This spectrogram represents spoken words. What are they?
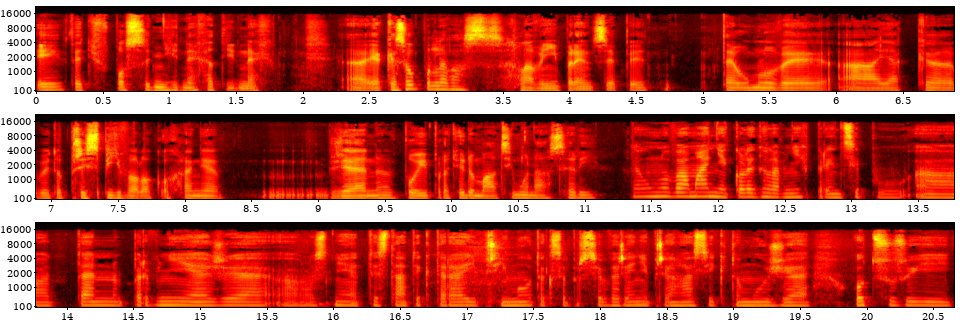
i teď v posledních dnech a týdnech. Eh, jaké jsou podle vás hlavní principy té umluvy a jak by to přispívalo k ochraně žen v boji proti domácímu násilí? Ta úmluva má několik hlavních principů. Ten první je, že vlastně ty státy, které ji přijmou, tak se prostě veřejně přihlásí k tomu, že odsuzují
